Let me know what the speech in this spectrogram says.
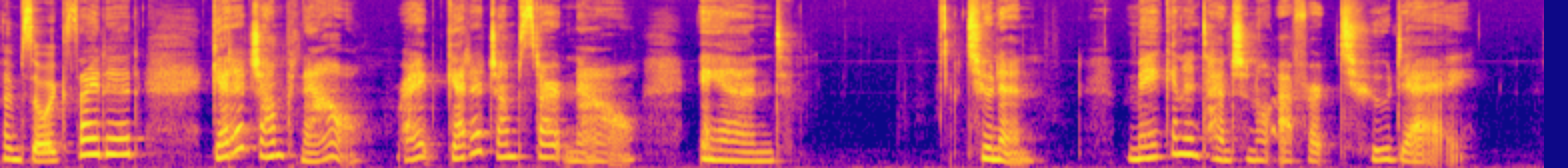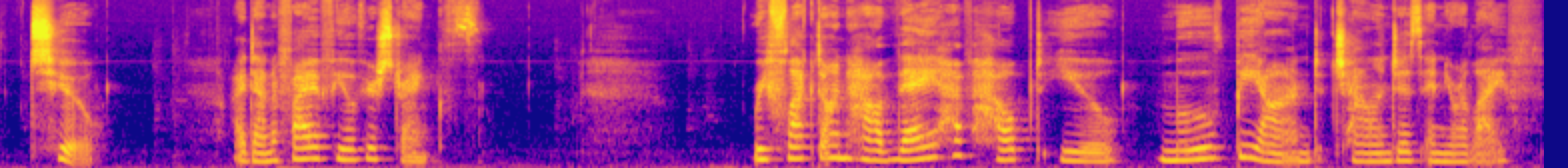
I'm so excited. Get a jump now, right? Get a jump start now and tune in. Make an intentional effort today to identify a few of your strengths Reflect on how they have helped you move beyond challenges in your life.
